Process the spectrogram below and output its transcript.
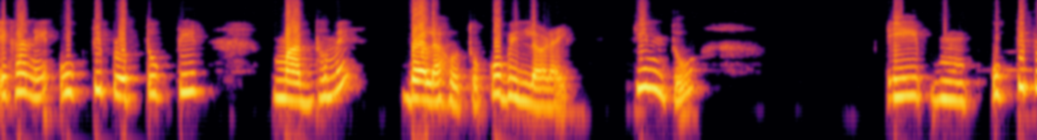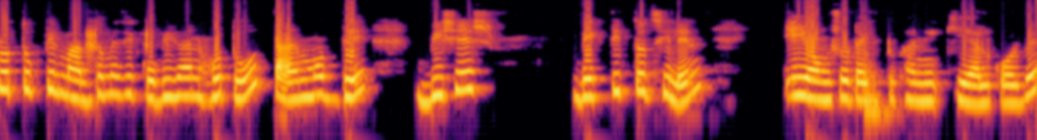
এখানে উক্তি প্রত্যুক্তির মাধ্যমে বলা হতো কবির লড়াই। কিন্তু এই উক্তি প্রত্যুক্তির মাধ্যমে যে কবিগান হতো, তার মধ্যে বিশেষ ব্যক্তিত্ব ছিলেন, এই অংশটা একটুখানি খেয়াল করবে।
